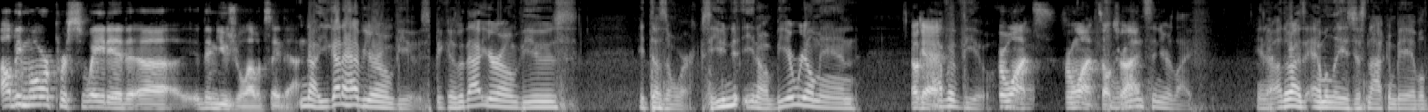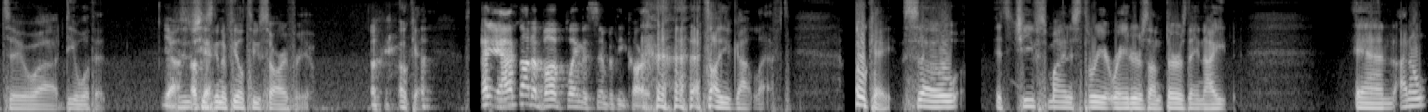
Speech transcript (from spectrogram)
I'll be more persuaded uh, than usual. I would say that. No, you got to have your own views because without your own views, it doesn't work. So you you know, be a real man. Okay. Have a view for once. Know, for once, I'll for try. Once in your life, you know. Otherwise, Emily is just not going to be able to uh, deal with it. Yeah. She's, okay. she's going to feel too sorry for you. Okay. Okay. hey, I'm not above playing the sympathy card. That's all you got left. Okay, so it's Chiefs minus three at Raiders on Thursday night, and I don't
